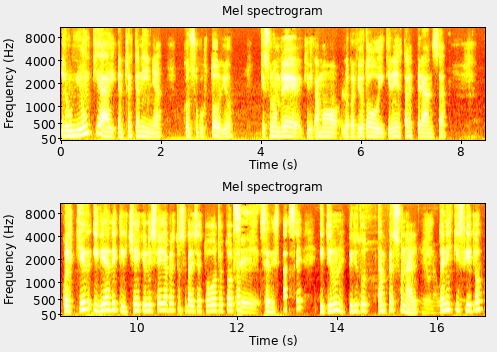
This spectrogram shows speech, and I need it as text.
la unión que hay entre esta niña con su custodio, que es un hombre que, digamos, lo perdió todo y que en ella está la esperanza, cualquier idea de cliché que uno dice, ya, pero esto se parece a esto otro, esto otro, Sí, se deshace y tiene un espíritu tan personal, tan exquisito,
